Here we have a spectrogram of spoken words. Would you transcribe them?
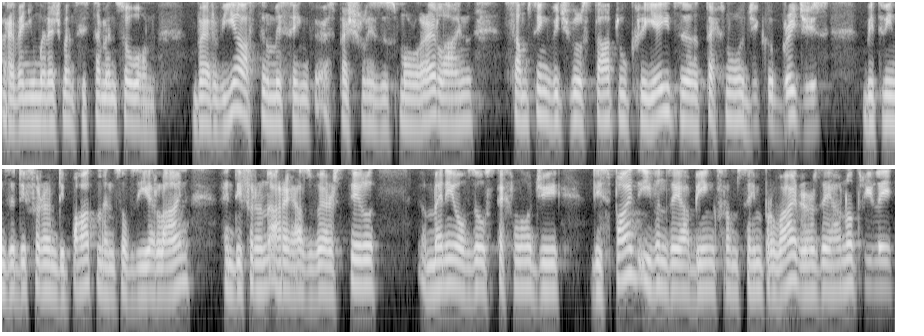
revenue management system, and so on. Where we are still missing, especially as a smaller airline, something which will start to create the technological bridges between the different departments of the airline and different areas where still many of those technology, despite even they are being from same providers, they are not really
